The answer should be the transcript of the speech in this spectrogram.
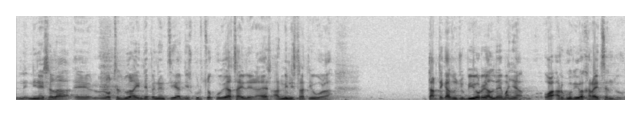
nina izela, e, lotzen duela independentzia, diskurtso kudeatzailera, ez, administratibora. Tartekatu bi horri alde, baina argudioa jarraitzen du.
